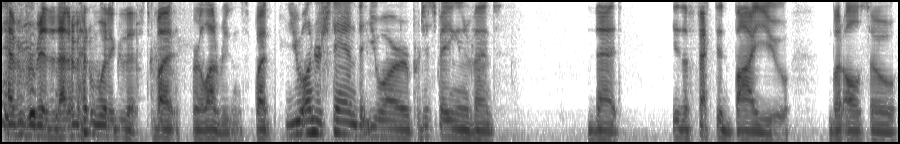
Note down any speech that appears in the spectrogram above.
heaven forbid that that event would exist, but for a lot of reasons. But you understand that you are participating in an event that is affected by you, but also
